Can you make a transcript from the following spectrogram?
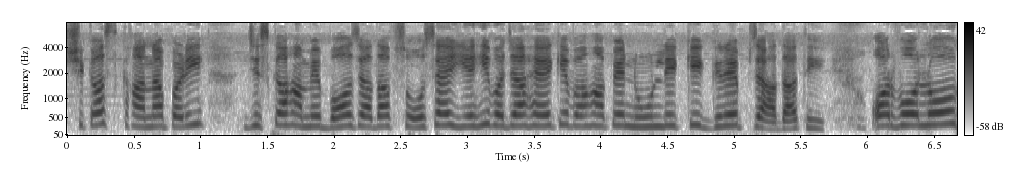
شکست کھانا پڑی، جس کا ہمیں بہت زیادہ افسوس ہے۔ یہی وجہ ہے کہ وہاں پہ نون لیگ کی گریپ زیادہ تھی اور وہ لوگ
